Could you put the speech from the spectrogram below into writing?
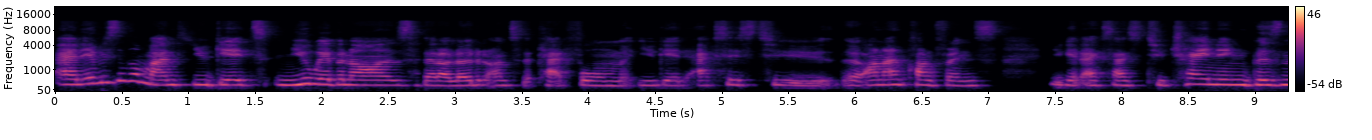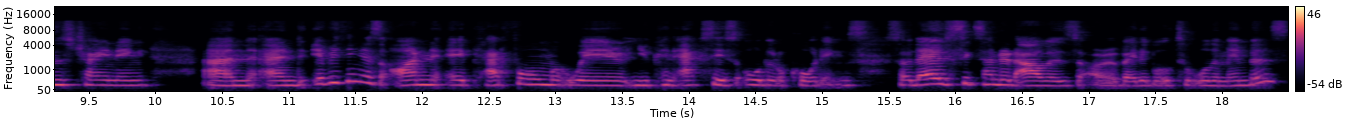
And every single month, you get new webinars that are loaded onto the platform. You get access to the online conference. You get access to training, business training, um, and everything is on a platform where you can access all the recordings. So those 600 hours are available to all the members.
